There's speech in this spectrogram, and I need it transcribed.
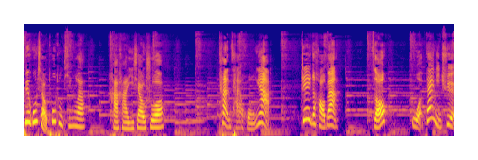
月宫小兔兔听了，哈哈一笑说：“看彩虹呀，这个好办，走，我带你去。”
